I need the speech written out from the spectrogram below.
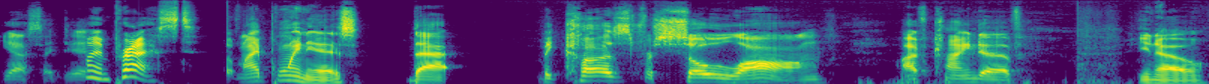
Yes, I did. I'm impressed. But my point is that because for so long I've kind of, you know,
